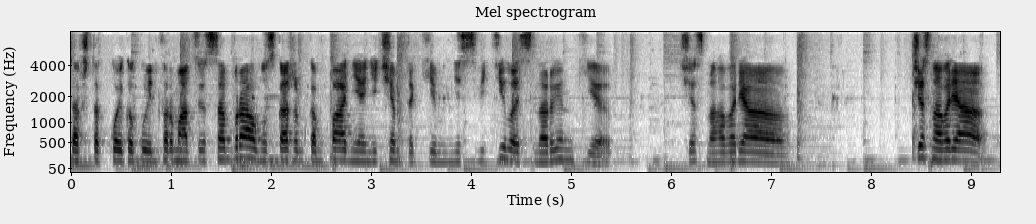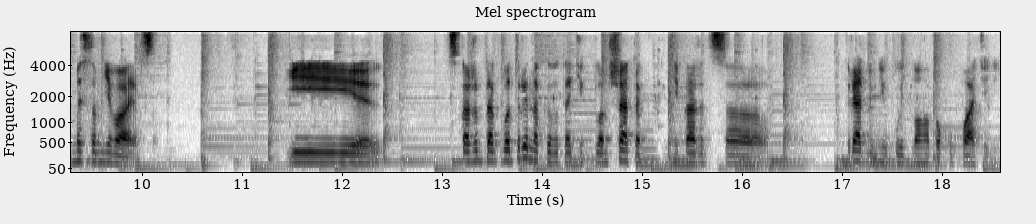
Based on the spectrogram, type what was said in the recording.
Так что кое-какую информацию собрал, ну, скажем, компания ничем таким не светилась на рынке. Честно говоря, честно говоря, мы сомневаемся. И, скажем так, вот рынок вот этих планшеток, мне кажется, вряд ли у них будет много покупателей.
